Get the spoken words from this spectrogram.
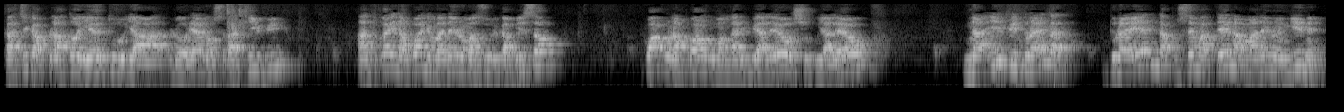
katika plateau yetu ya Loriano Osra TV. Antuka inakuwa ni maneno mazuri kabisa. Kwako na kwangu magharibi ya leo siku ya leo. Na hivi tunaenda tunaenda kusema tena maneno mengine.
